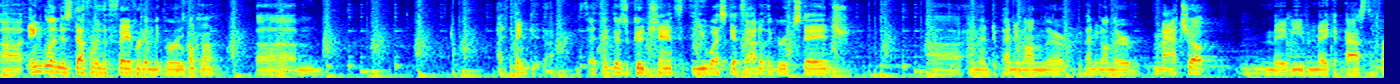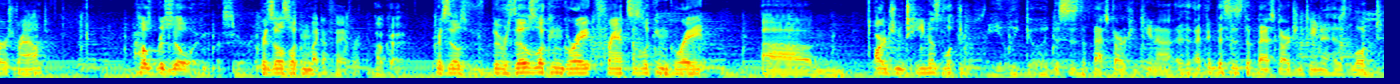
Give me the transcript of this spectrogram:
Uh, England is definitely the favorite in the group. okay. Um, I think I think there's a good chance that the U.S. gets out of the group stage, uh, and then depending on their depending on their matchup, maybe even make it past the first round. How's Brazil looking this year? Brazil's looking like a favorite. Okay. Brazil's Brazil's looking great. France is looking great. Um, Argentina's looking really good. This is the best Argentina. I I think this is the best Argentina has looked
